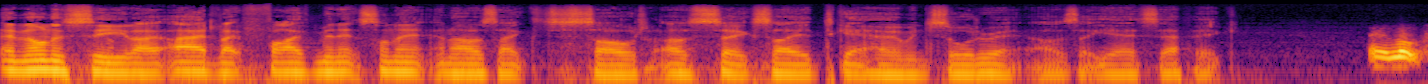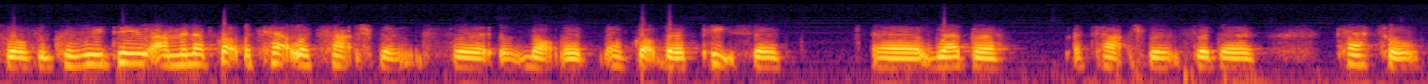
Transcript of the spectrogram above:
and honestly, like I had like five minutes on it, and I was like sold. I was so excited to get home and just order it. I was like, yeah, it's epic. It looks awesome because we do. I mean, I've got the kettle attachment for not the. I've got the pizza uh, Weber attachment for the kettle,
